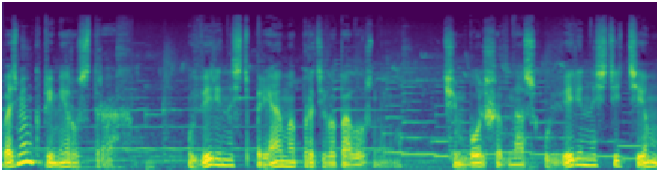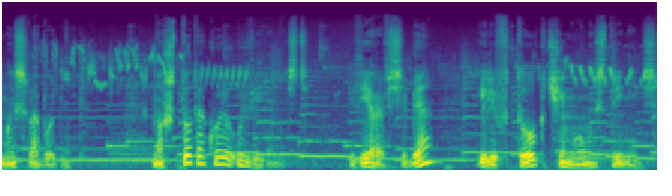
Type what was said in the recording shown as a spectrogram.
Возьмем, к примеру, страх. Уверенность прямо противоположна ему. Чем больше в нас уверенности, тем мы свободнее. Но что такое уверенность? Вера в себя или в то, к чему мы стремимся?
